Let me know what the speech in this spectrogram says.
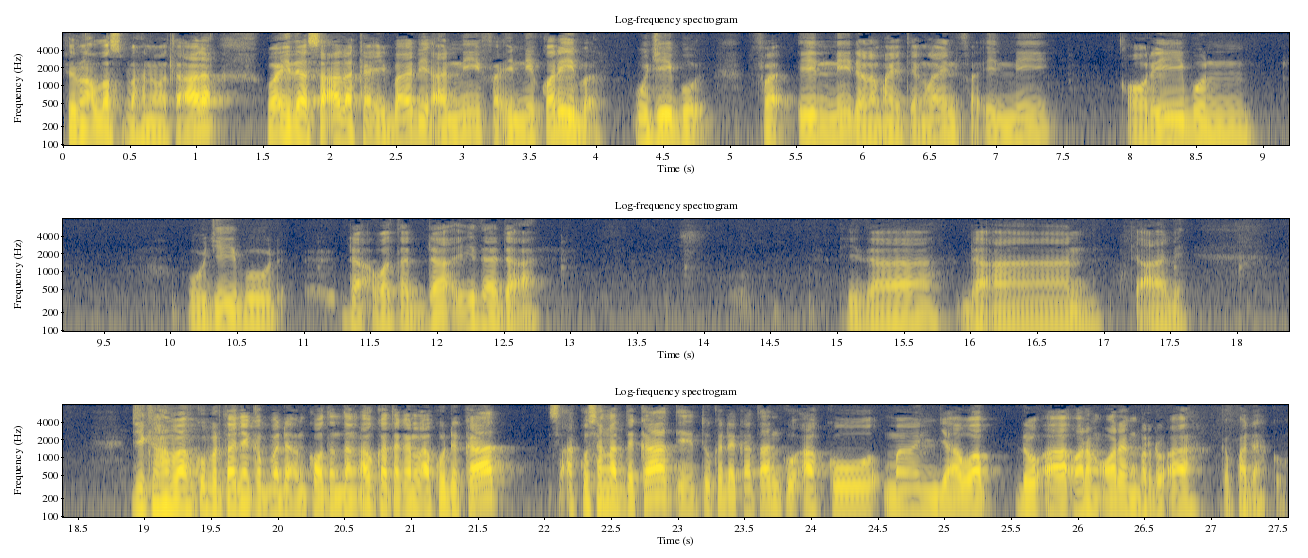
firman Allah Subhanahu wa taala, "Wa idza sa'alaka ibadi anni fa inni qarib ujibu." Fa inni dalam ayat yang lain fa inni qaribun ujibu da'watad da'i idza da'an. Idza da'an, da'ani. Jika hambaku bertanya kepada engkau tentang aku, katakanlah aku dekat, aku sangat dekat yaitu kedekatanku aku menjawab doa orang-orang yang berdoa kepadaku.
